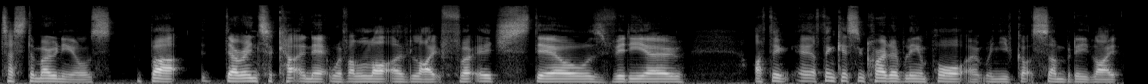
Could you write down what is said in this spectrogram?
testimonials, but they're intercutting it with a lot of like footage, stills, video. I think I think it's incredibly important when you've got somebody like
